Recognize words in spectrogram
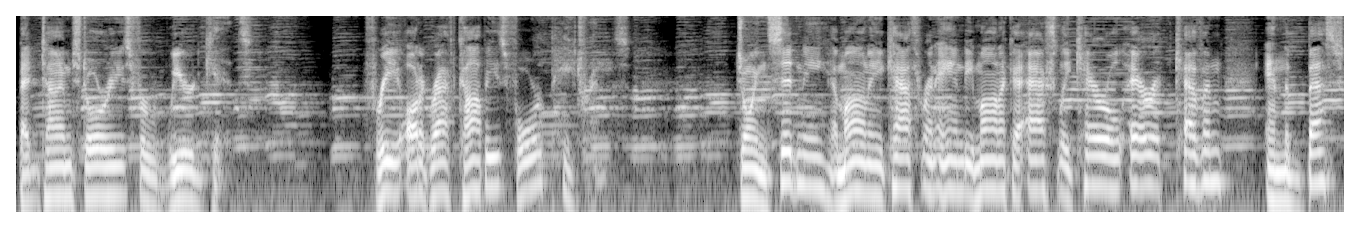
Bedtime Stories for Weird Kids. Free autographed copies for patrons. Join Sydney, Imani, Catherine, Andy, Monica, Ashley, Carol, Eric, Kevin, and the best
